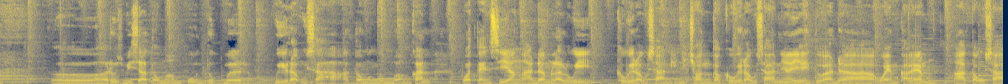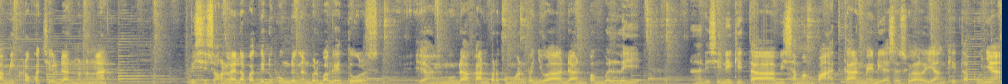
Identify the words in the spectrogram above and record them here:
uh, harus bisa atau mampu untuk berwirausaha atau mengembangkan potensi yang ada melalui kewirausahaan ini. Contoh kewirausahaannya yaitu ada UMKM atau usaha mikro, kecil, dan menengah. Bisnis online dapat didukung dengan berbagai tools yang memudahkan pertemuan penjual dan pembeli. Nah, di sini kita bisa manfaatkan media sosial yang kita punya,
